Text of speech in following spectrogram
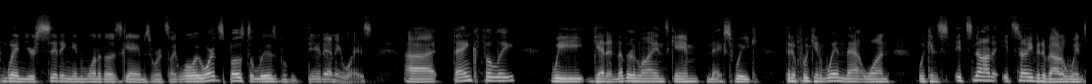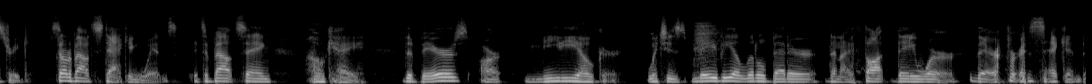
when you're sitting in one of those games where it's like, well, we weren't supposed to lose, but we did anyways. Uh, thankfully, we get another Lions game next week. Then if we can win that one, we can. It's not. It's not even about a win streak. It's not about stacking wins. It's about saying, okay, the Bears are mediocre, which is maybe a little better than I thought they were there for a second.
